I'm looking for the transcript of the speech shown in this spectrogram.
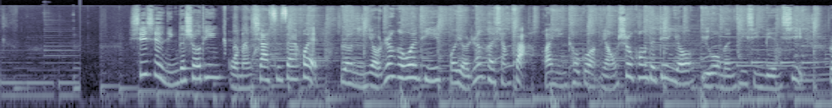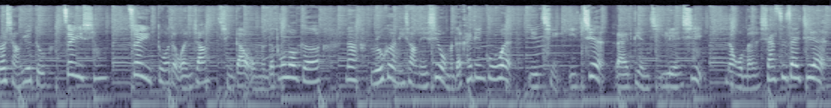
谢谢您的收听，我们下次再会。若您有任何问题或有任何想法，欢迎透过描述框的电邮与我们进行联系。若想阅读最新最多的文章，请到我们的部落格。那如果你想联系我们的开店顾问，也请一键来点击联系。那我们下次再见。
